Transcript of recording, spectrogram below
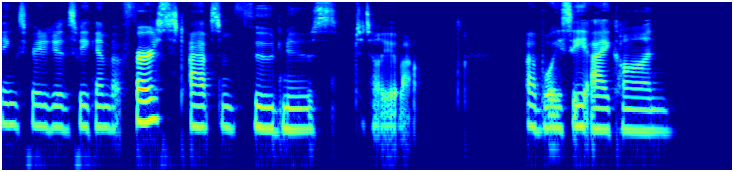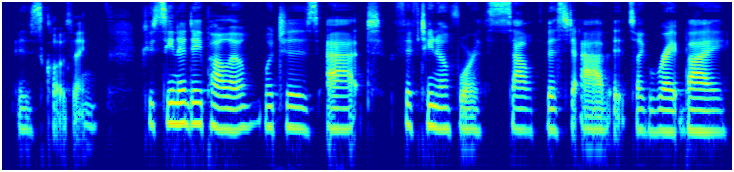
things for you to do this weekend, but first, I have some food news to tell you about. A Boise icon is closing. Cucina di Paolo, which is at 1504 South Vista Ave, it's like right by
